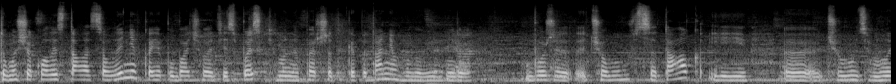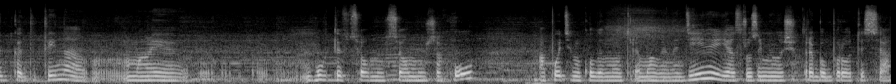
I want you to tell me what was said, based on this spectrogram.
Тому що коли сталася Оленівка, я побачила ті списки. У мене перше таке питання в голові було. Боже, чому все так? І е, чому ця маленька дитина має бути в цьому всьому жаху. А потім, коли ми отримали надію, я зрозуміла, що треба боротися.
